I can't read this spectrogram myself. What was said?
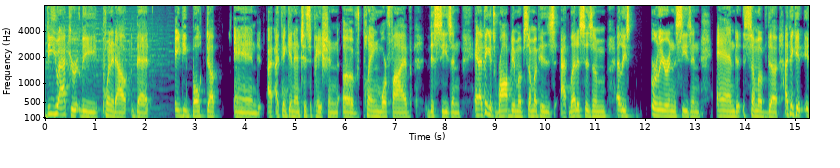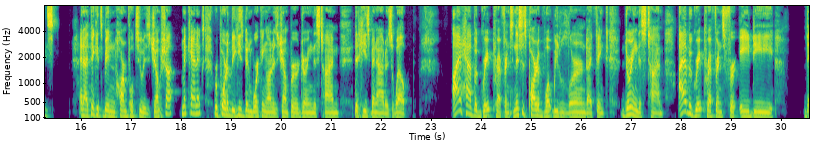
D, you accurately pointed out that AD bulked up and I, I, think in anticipation of playing more five this season. And I think it's robbed him of some of his athleticism, at least earlier in the season, and some of the, I think it, it's, and I think it's been harmful to his jump shot mechanics. Reportedly, he's been working on his jumper during this time that he's been out as well. I have a great preference, and this is part of what we learned, I think, during this time. I have a great preference for AD, the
